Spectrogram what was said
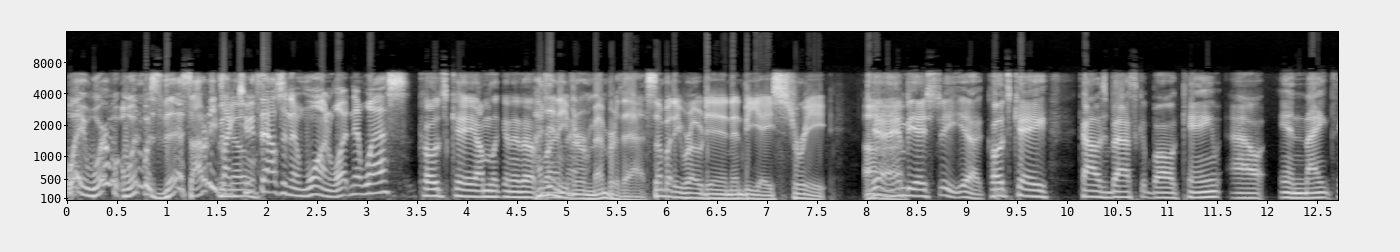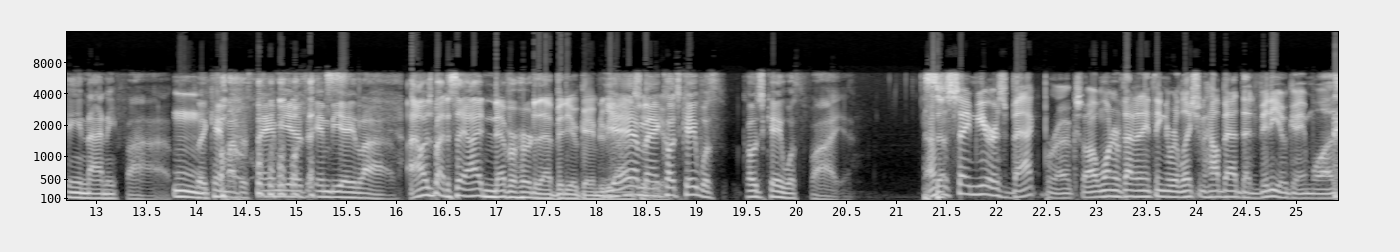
Wait, where? When was this? I don't It's even like know. 2001, wasn't it, Wes? Coach K, I'm looking it up. I didn't even now. remember that. Somebody wrote in NBA Street. Yeah, Uh, NBA Street. Yeah, Coach K college basketball came out in 1995. Mm. So it came out the same year as NBA Live. I was about to say I had never heard of that video game. To be Yeah, man. Coach K was Coach K was fire. That's So- the same year his back broke, so I wonder if that had anything to relation to how bad that video game was.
